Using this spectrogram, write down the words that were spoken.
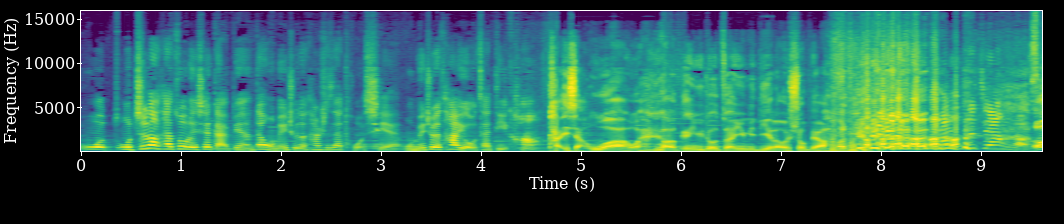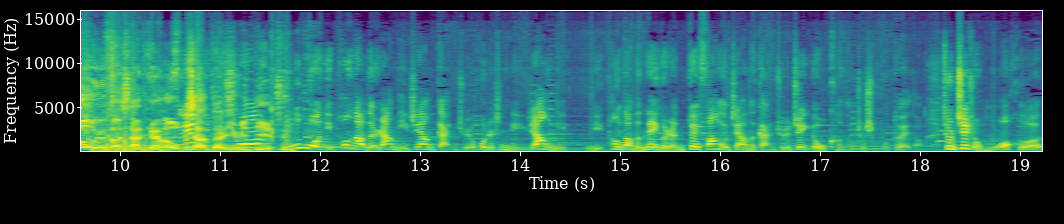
我我知道他做了一些改变，但我没觉得他是在妥协，我没觉得他有在抵抗，他一想哇，我还是要跟宇宙钻玉米地了，我受不了，他 不是这样的。哦，又到夏天了，我不想钻玉米地。如果你碰到的让你这样感觉，或者是你让你你碰到的那个人，对方有这样的感觉，这有可能就是不对的，就是这种磨合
